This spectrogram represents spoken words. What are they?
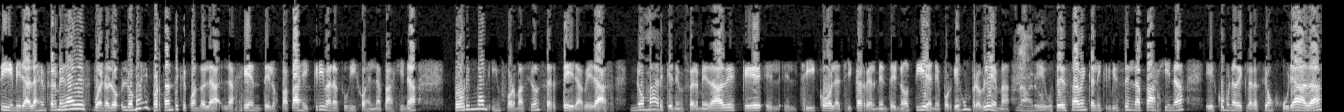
Sí, mira, las enfermedades, bueno, lo, lo más importante es que cuando la, la gente, los papás inscriban a sus hijos en la página, pongan información certera, verás, no ah. marquen enfermedades que el, el, chico o la chica realmente no tiene, porque es un problema. Eh, ustedes saben que al inscribirse en la página es como una declaración jurada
